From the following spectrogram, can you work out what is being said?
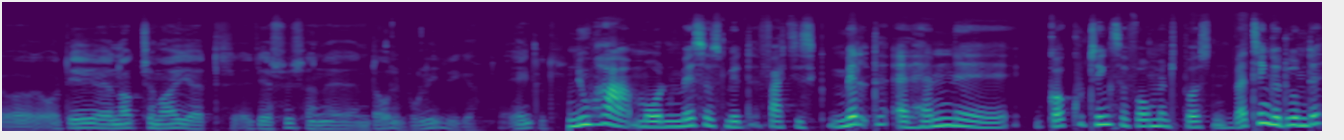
og, og det er nok til mig, at, at jeg synes, han er en dårlig politiker. Enkelt. Nu har Morten Messerschmidt faktisk meldt, at han øh, godt kunne tænke sig formandsposten. Hvad tænker du om det?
